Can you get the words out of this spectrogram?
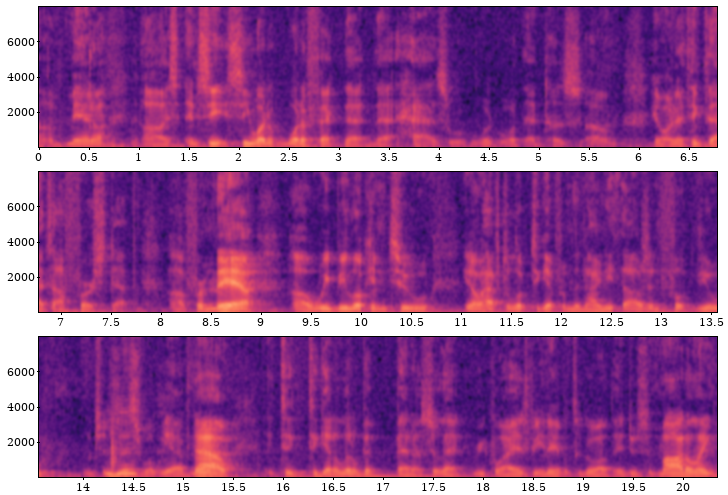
um, manner, uh, and see, see what, what effect that, that has, what, what that does. um, You know, and I think that's our first step. Uh, From there, uh, we'd be looking to, you know, have to look to get from the ninety thousand foot view, which is this, what we have now, to, to get a little bit better. So that requires being able to go out there, and do some modeling,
